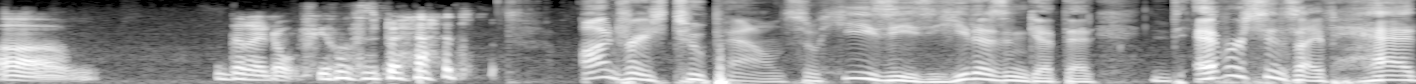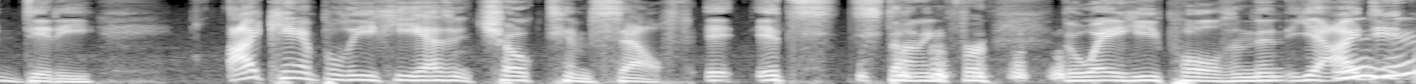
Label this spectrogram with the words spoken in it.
um, then I don't feel as bad. Andre's two pounds, so he's easy. He doesn't get that. Ever since I've had Diddy, I can't believe he hasn't choked himself. It, it's stunning for the way he pulls. And then, yeah, I did. Mhm.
